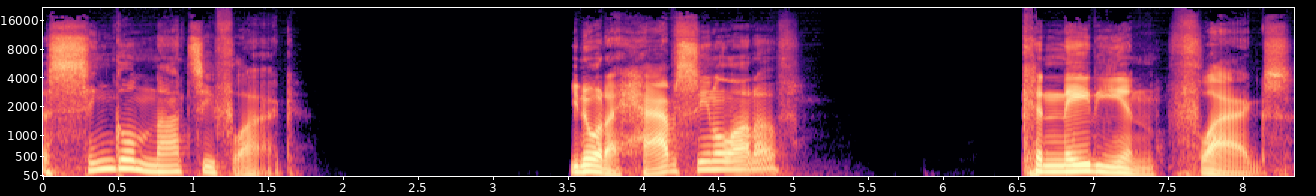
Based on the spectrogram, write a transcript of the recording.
A single Nazi flag. You know what I have seen a lot of? Canadian flags.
